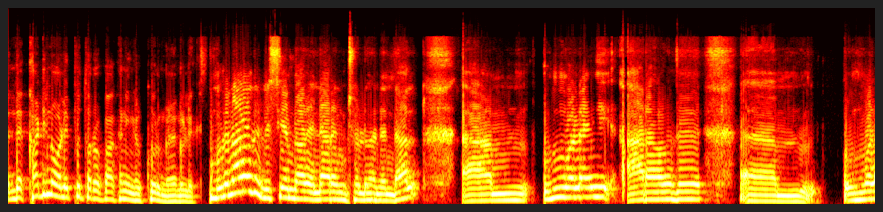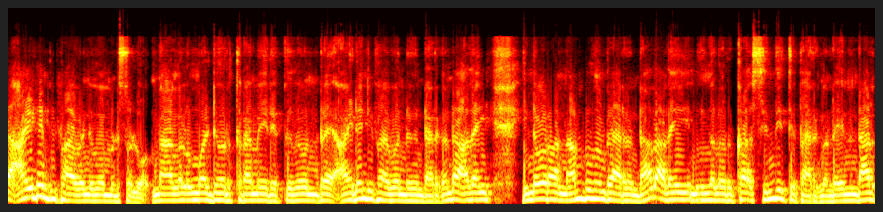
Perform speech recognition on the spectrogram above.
இந்த கடின உழைப்பு தொடர்பாக நீங்கள் கூறுங்கள் எங்களுக்கு. முதலாவது விஷயம் நான் எல்லாரும் சொல்லுவேன் என்றால் உங்களை யாராவது உங்களை ஐடென்டிஃபை வேண்டும் என்று சொல்லுவோம். நாங்கள் உங்கள்கிட்ட ஒரு திறமை இருக்குது ஒன்றை ஐடென்டிஃபை பண்ணுகின்றார்கள் என்றால் அதை இன்னொரு நம்புகின்றார் என்றால் அதை நீங்கள் ஒரு க- சிந்தித்து பாருங்கள். ஏனென்றால்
